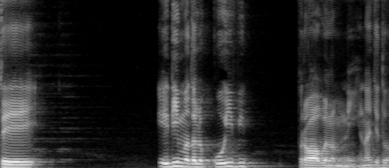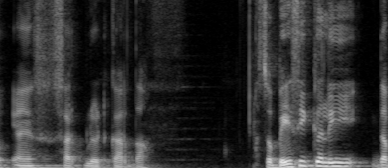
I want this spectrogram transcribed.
ਤੇ ਇਹਦੀ ਮਤਲਬ ਕੋਈ ਵੀ ਪ੍ਰੋਬਲਮ ਨਹੀਂ ਹੈ ਨਾ ਜਦੋਂ ਐ ਸਰਕੂਲੇਟ ਕਰਦਾ so basically the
